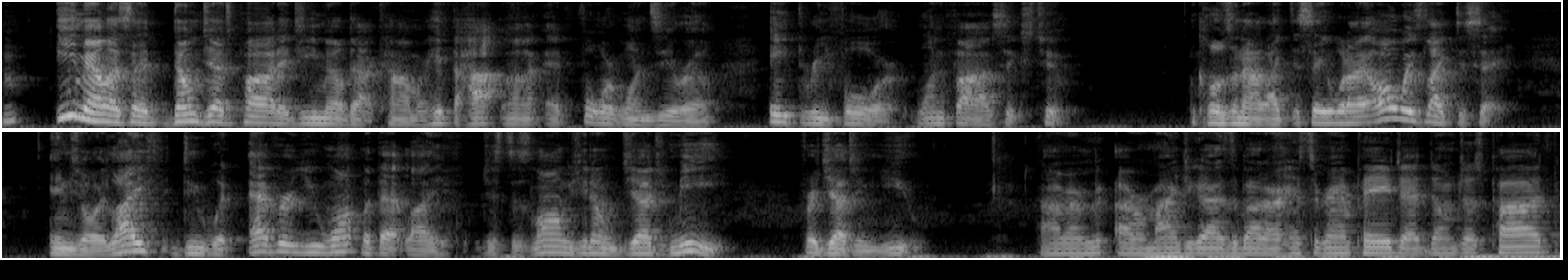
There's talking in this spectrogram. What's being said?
email us at don'tjudgepod at gmail.com or hit the hotline at 410-834-1562. Closing out, I like to say what I always like to say. Enjoy life. Do whatever you want with that life, just as long as you don't judge me for judging you. I, rem- I remind you guys about our Instagram page at Don't Judge Pod.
